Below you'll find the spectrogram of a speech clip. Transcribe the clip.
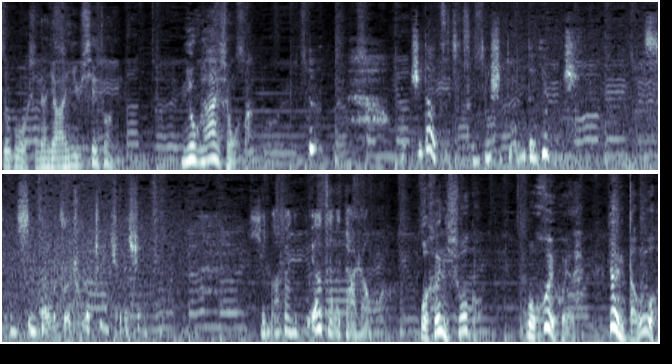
如果我是那样安于现状的人，你又会爱上我吗？对，我知道自己曾经是多么的幼稚。所以现在我做出了正确的选择，也麻烦你不要再来打扰我。我和你说过，我会回来，让你等我。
